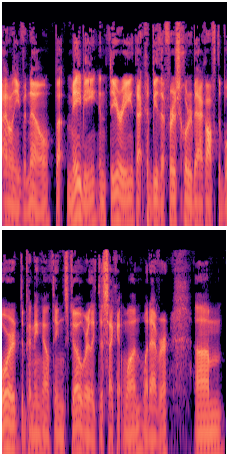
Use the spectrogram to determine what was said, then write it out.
I don't even know, but maybe in theory that could be the first quarterback off the board, depending how things go, or like the second one, whatever. Um,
